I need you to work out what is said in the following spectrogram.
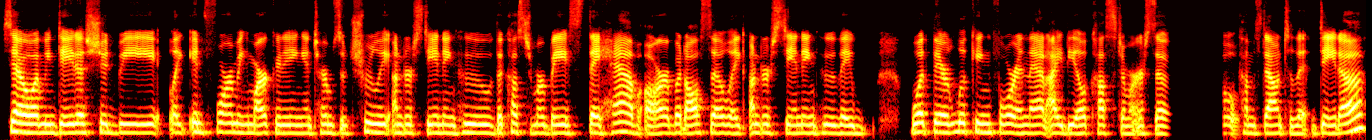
So, I mean, data should be like informing marketing in terms of truly understanding who the customer base they have are, but also like understanding who they, what they're looking for in that ideal customer. So it comes down to that data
